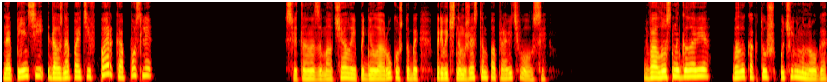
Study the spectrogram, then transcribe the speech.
на пенсии и должна пойти в парк, а после... Светлана замолчала и подняла руку, чтобы привычным жестом поправить волосы. Волос на голове было как-то уж очень много.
